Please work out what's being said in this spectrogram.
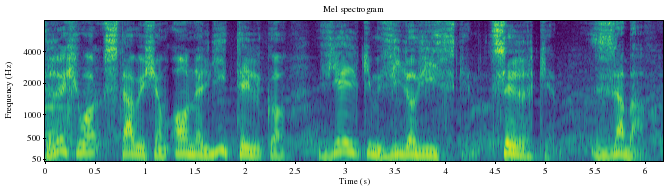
Rychło stały się one li tylko wielkim widowiskiem, cyrkiem, zabawą.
